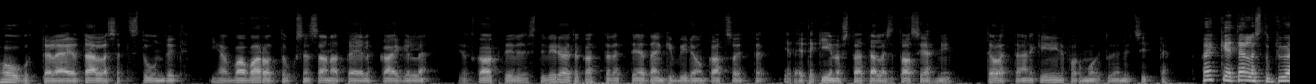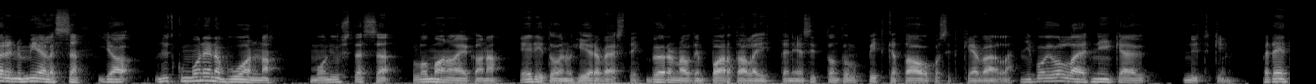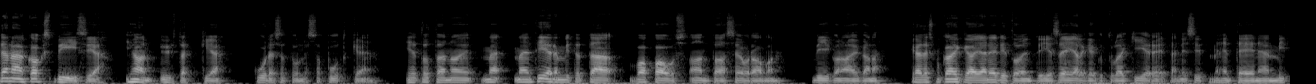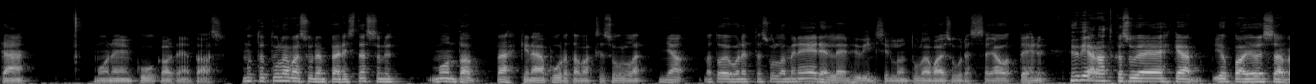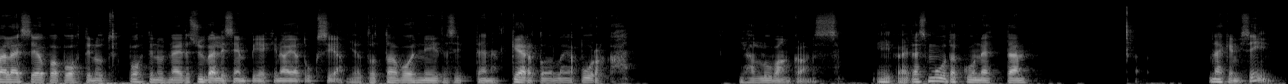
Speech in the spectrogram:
houkuttelee jo tällaiset stuntit. Ihan vaan varoituksen sana teille kaikille, jotka aktiivisesti videoita kattelette ja tämänkin videon katsoitte ja teitä kiinnostaa tällaiset asiat, niin te olette ainakin informoituja nyt sitten. Kaikkea tällaista on pyörinyt mielessä ja nyt kun monena vuonna mä oon just tässä loman aikana editoinut hirveästi Burnoutin partaalle itteni ja sitten on tullut pitkä tauko sit keväällä. Niin voi olla, että niin käy nytkin. Mä tein tänään kaksi biisiä ihan yhtäkkiä kuudessa tunnissa putkeen. Ja tota noin, mä, mä en tiedä mitä tää vapaus antaa seuraavan viikon aikana. Käytäis mä kaiken ajan editointiin ja sen jälkeen kun tulee kiireitä, niin sit mä en tee enää mitään moneen kuukauteen taas. Mutta tulevaisuuden pärissä tässä on nyt monta pähkinää purtavaksi sulle. Ja mä toivon, että sulla menee edelleen hyvin silloin tulevaisuudessa ja oot tehnyt hyviä ratkaisuja ja ehkä jopa joissain väleissä jopa pohtinut, pohtinut näitä syvällisempiäkin ajatuksia. Ja tota, voin niitä sitten kertoilla ja purkaa. Ihan luvan kanssa. Ei kai tässä muuta kuin, että näkemisiin.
